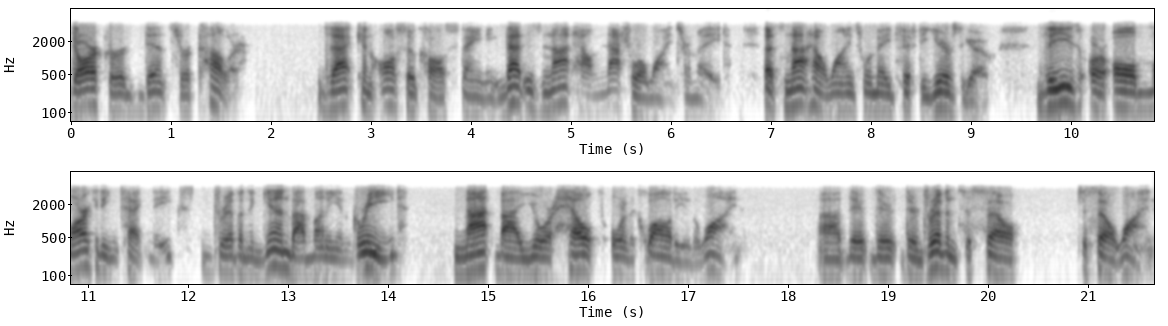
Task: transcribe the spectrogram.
darker, denser color. That can also cause staining. That is not how natural wines are made. That's not how wines were made 50 years ago. These are all marketing techniques driven again by money and greed, not by your health or the quality of the wine. Uh, they're they're they're driven to sell to sell wine,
